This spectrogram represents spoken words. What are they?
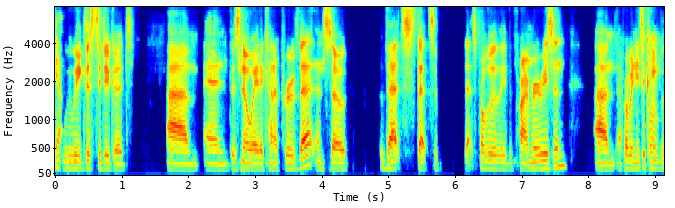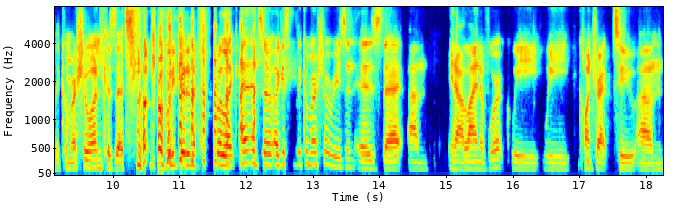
yeah, we, we exist to do good, um, and there's no way to kind of prove that, and so that's that's a that's probably the primary reason. Um, I probably need to come up with a commercial one because that's not probably good enough. But like, and, and, so I guess the commercial reason is that um, in our line of work, we we contract to um,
